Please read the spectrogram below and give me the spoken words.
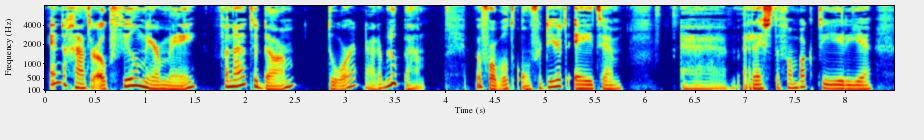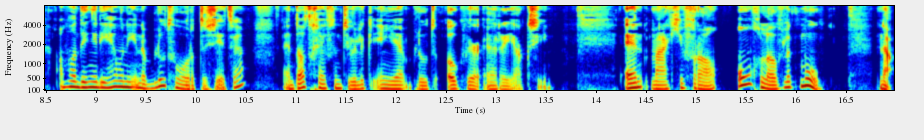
En dan gaat er ook veel meer mee vanuit de darm door naar de bloedbaan. Bijvoorbeeld onverteerd eten, uh, resten van bacteriën. Allemaal dingen die helemaal niet in het bloed horen te zitten. En dat geeft natuurlijk in je bloed ook weer een reactie. En maak je vooral ongelooflijk moe. Nou,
